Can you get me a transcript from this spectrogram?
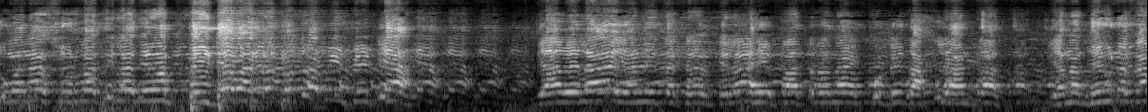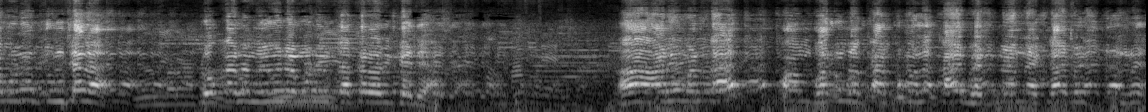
तुम्हाला सुरुवातीला जेव्हा पेट्या वाटत होतो मी पेट्या त्यावेळेला यांनी तक्रार केला हे पात्र नाही कुठे दाखले आणतात. यांना देऊ नका म्हणून तुमच्याला लोकांना मिळू नये म्हणून तक्रारी केल्या. हा आणि म्हणतात फॉर्म भरू नका तुम्हाला काय भेटणार नाही काय भेटणार नाही.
